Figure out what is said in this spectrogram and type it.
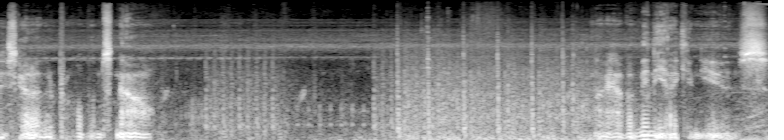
He's got other problems now. I have a mini I can use.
